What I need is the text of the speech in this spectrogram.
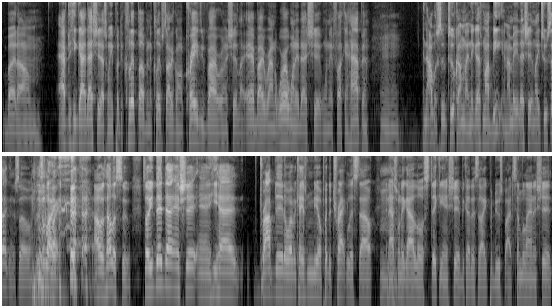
But um, after he got that shit, that's when he put the clip up, and the clip started going crazy viral and shit. Like everybody around the world wanted that shit when it fucking happened. Mm-hmm. And I was sued too, cause I'm like, nigga, that's my beat, and I made that shit in like two seconds. So is like, I was hella sued. So he did that and shit, and he had dropped it or whatever case may be, or put the track list out, and mm-hmm. that's when they got a little sticky and shit because it's like produced by Timbaland and shit.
